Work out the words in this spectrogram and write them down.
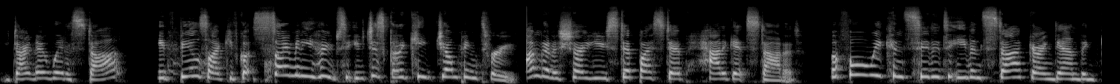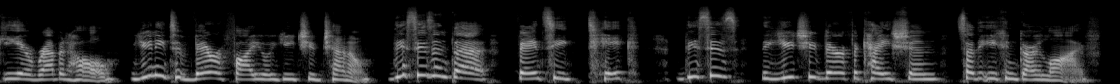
You don't know where to start. It feels like you've got so many hoops that you've just got to keep jumping through. I'm going to show you step by step how to get started. Before we consider to even start going down the gear rabbit hole, you need to verify your YouTube channel. This isn't the fancy tick, this is the YouTube verification so that you can go live.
